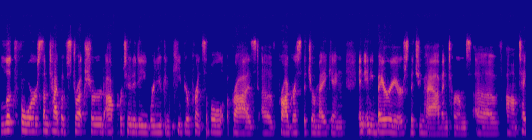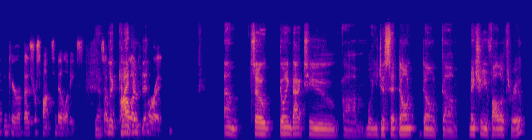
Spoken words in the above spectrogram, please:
Look for some type of structured opportunity where you can keep your principal apprised of progress that you're making and any barriers that you have in terms of um, taking care of those responsibilities. Yeah. So Look, follow through. Um, so going back to um, what you just said, don't don't um, make sure you follow through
